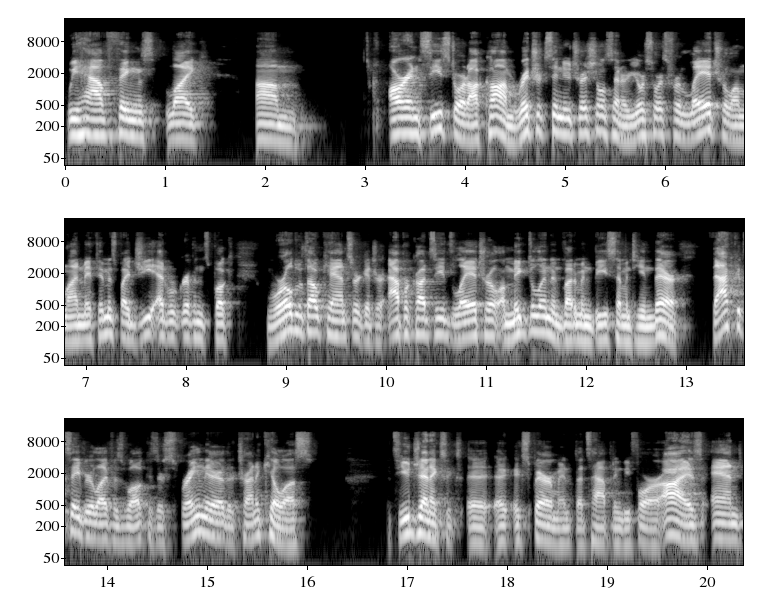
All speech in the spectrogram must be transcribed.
we have things like um, rncstore.com, Richardson Nutritional Center, your source for Laetrile online, made famous by G. Edward Griffin's book, World Without Cancer. Get your apricot seeds, Laetrile, amygdalin, and vitamin B17 there. That could save your life as well because they're spraying there. They're trying to kill us. It's a eugenics ex- uh, experiment that's happening before our eyes. And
